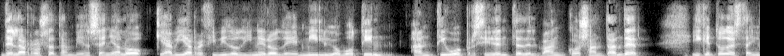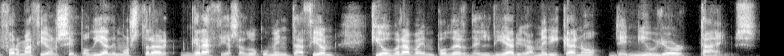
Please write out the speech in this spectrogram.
De la Rosa también señaló que había recibido dinero de Emilio Botín, antiguo presidente del Banco Santander, y que toda esta información se podía demostrar gracias a documentación que obraba en poder del diario americano The New York Times.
